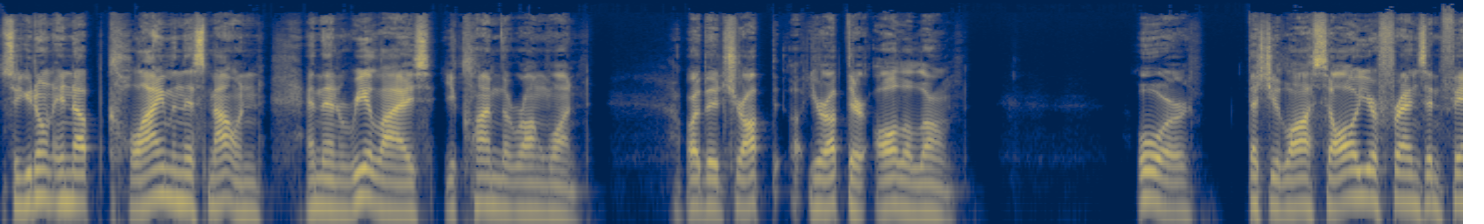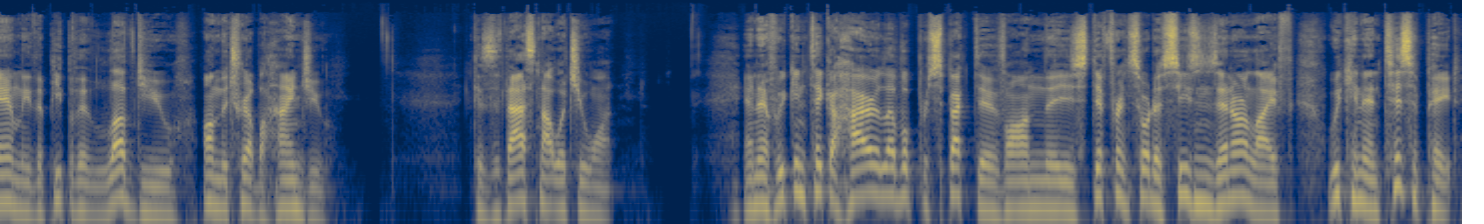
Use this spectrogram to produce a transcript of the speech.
So you don't end up climbing this mountain and then realize you climbed the wrong one, or that you're up, you're up there all alone, or that you lost all your friends and family, the people that loved you, on the trail behind you. Because that's not what you want. And if we can take a higher level perspective on these different sort of seasons in our life, we can anticipate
